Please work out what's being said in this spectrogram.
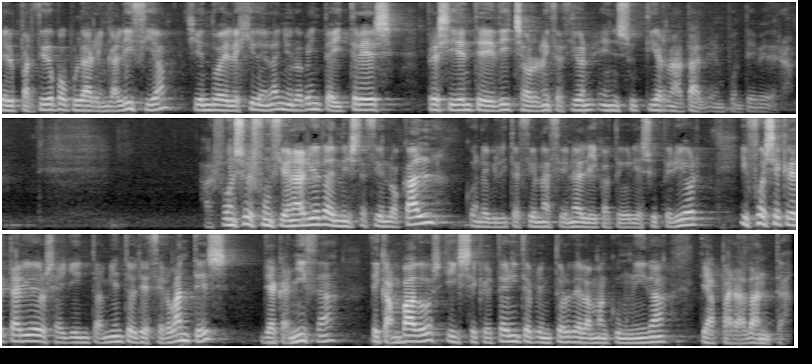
del Partido Popular en Galicia, siendo elegido en el año 93 presidente de dicha organización en su tierra natal, en Pontevedra. Alfonso es funcionario de Administración Local, con habilitación nacional y categoría superior, y fue secretario de los ayuntamientos de Cervantes, de Acañiza, de Cambados y secretario interventor de la Mancomunidad de Aparadanta.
